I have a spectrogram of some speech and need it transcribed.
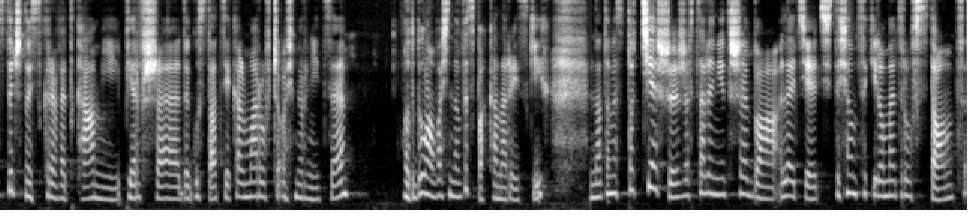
styczność z krewetkami, pierwsze degustacje kalmarów czy ośmiornicy odbyłam właśnie na Wyspach Kanaryjskich. Natomiast to cieszy, że wcale nie trzeba lecieć tysiące kilometrów stąd,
